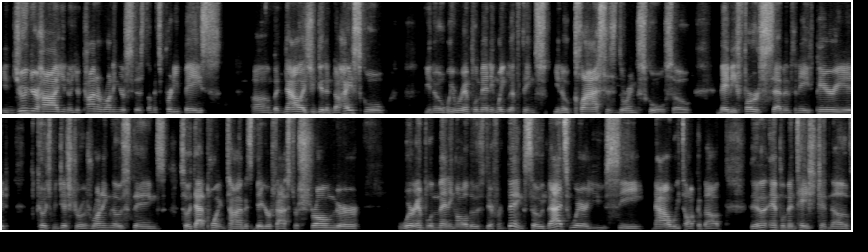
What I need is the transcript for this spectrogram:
in junior high, you know, you're kind of running your system, it's pretty base. Um, but now as you get into high school, you know, we were implementing weightlifting, you know, classes during school. So maybe first, seventh, and eighth period, Coach Magistro is running those things. So at that point in time, it's bigger, faster, stronger we're implementing all those different things. So that's where you see now we talk about the implementation of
